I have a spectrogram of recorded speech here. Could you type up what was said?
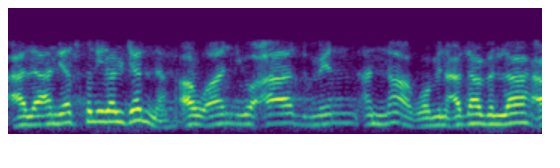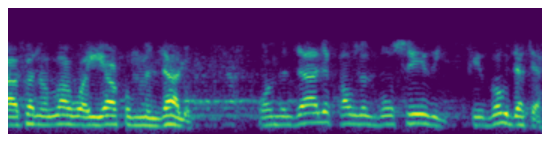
على أن يدخل إلى الجنة أو أن يعاد من النار ومن عذاب الله عافنا الله وإياكم من ذلك. ومن ذلك قول البوصيري في بردته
